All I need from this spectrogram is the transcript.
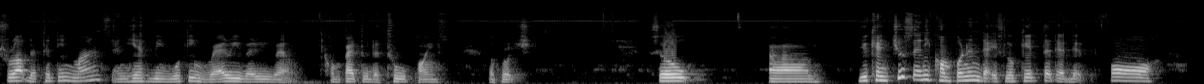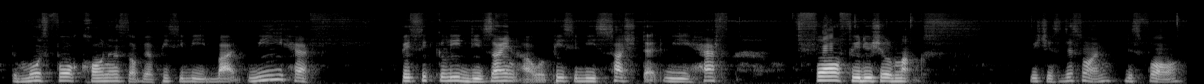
throughout the 13 months and it has been working very very well compared to the two points approach so um, you can choose any component that is located at the four the most four corners of your PCB but we have basically designed our PCB such that we have four fiducial marks which is this one this four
